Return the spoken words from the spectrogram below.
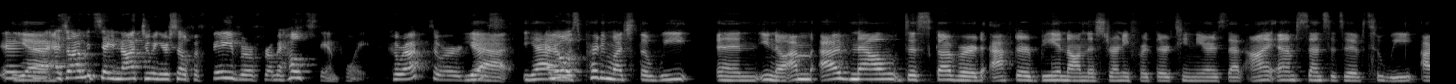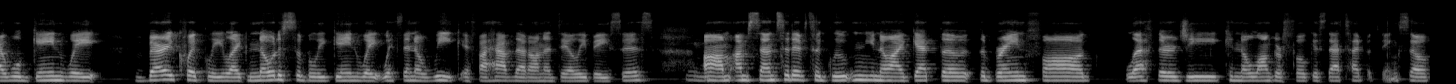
Eh, yeah, as I would say, not doing yourself a favor from a health standpoint. Correct? Or yeah, yes? yeah, it was pretty much the wheat and you know i'm i've now discovered after being on this journey for 13 years that i am sensitive to wheat i will gain weight very quickly like noticeably gain weight within a week if i have that on a daily basis mm-hmm. um, i'm sensitive to gluten you know i get the the brain fog lethargy can no longer focus that type of thing so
